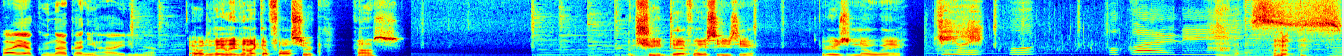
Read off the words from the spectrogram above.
早く中に入りな。Oh, do they live in like a foster house? She definitely sees you. There is no way. He's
